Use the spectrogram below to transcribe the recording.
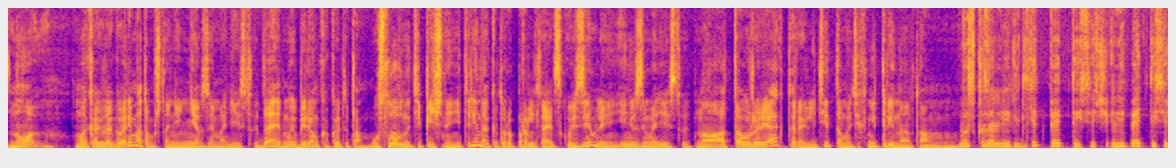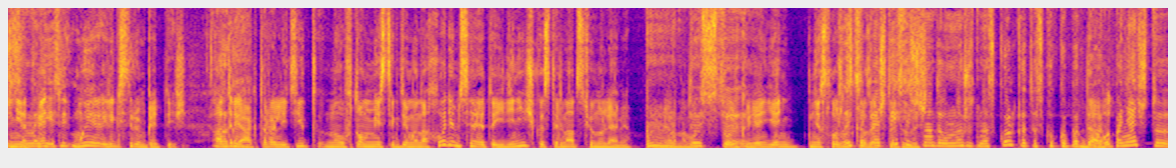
но мы когда говорим о том, что они не взаимодействуют, да, мы берем какой-то там условно типичный нейтрино, который пролетает сквозь Землю и не взаимодействует. Но от того же реактора летит там этих нейтрино там... Вы сказали, летит 5000 или 5000 Нет, 5, мы регистрируем 5000. От ага. реактора летит, ну, в том месте, где мы находимся, это единичка с 13 нулями примерно. Mm, вот то есть столько. Я, я, мне сложно эти сказать, что это значит. надо умножить на сколько-то, сколько да, вот, понять, что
